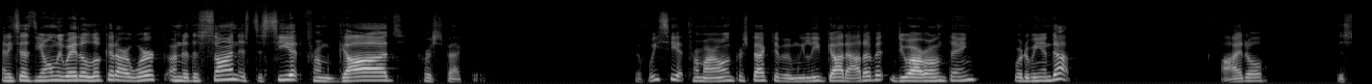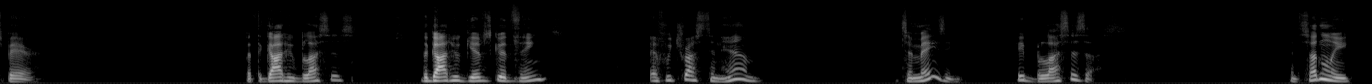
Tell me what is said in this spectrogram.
And he says the only way to look at our work under the sun is to see it from God's perspective. If we see it from our own perspective and we leave God out of it and do our own thing, where do we end up? Idle despair. But the God who blesses, the God who gives good things, if we trust in Him, it's amazing. He blesses us. And suddenly,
